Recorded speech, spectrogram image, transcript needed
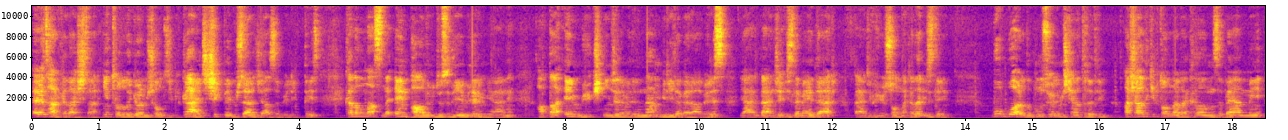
Evet arkadaşlar, introda da görmüş olduğunuz gibi gayet şık ve güzel cihazla birlikteyiz. Kanalın aslında en pahalı videosu diyebilirim yani. Hatta en büyük incelemelerinden biriyle beraberiz. Yani bence izlemeye değer. Bence videoyu sonuna kadar izleyin. Bu bu arada bunu söylemişken hatırlatayım. Aşağıdaki butonlardan kanalımızı beğenmeyi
